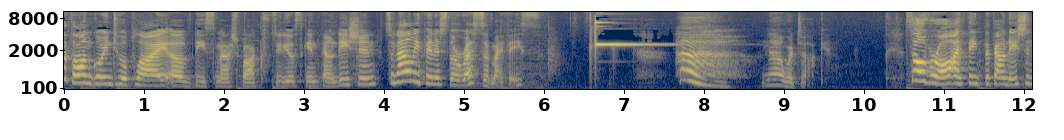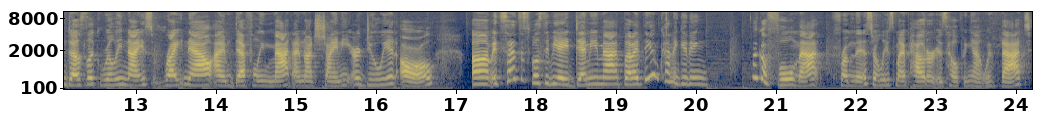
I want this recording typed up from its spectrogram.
That's all I'm going to apply of the Smashbox Studio Skin Foundation. So now let me finish the rest of my face. now we're talking. So overall, I think the foundation does look really nice. Right now, I'm definitely matte. I'm not shiny or dewy at all. Um, it says it's supposed to be a demi matte, but I think I'm kind of getting like a full matte from this, or at least my powder is helping out with that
